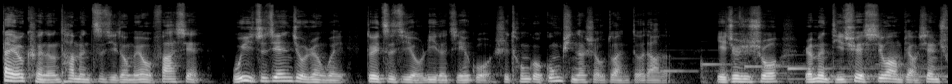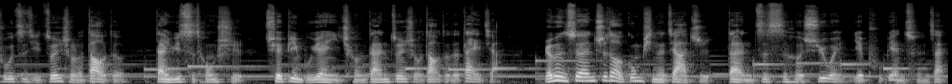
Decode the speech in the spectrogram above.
但有可能他们自己都没有发现，无意之间就认为对自己有利的结果是通过公平的手段得到的。也就是说，人们的确希望表现出自己遵守了道德，但与此同时却并不愿意承担遵守道德的代价。人们虽然知道公平的价值，但自私和虚伪也普遍存在。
